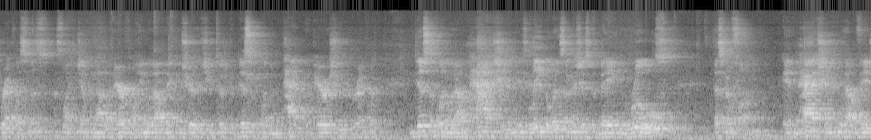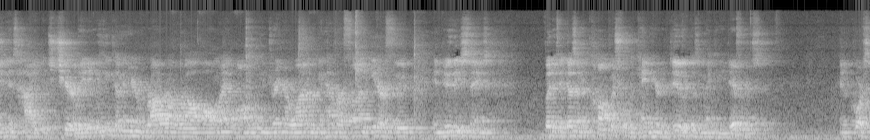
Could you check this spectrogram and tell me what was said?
recklessness. It's like jumping out of an airplane without making sure that you took the discipline and packed the parachute correctly. Discipline without passion is legalism, it's just obeying the rules. That's no fun. And passion without vision is hype, it's cheerleading. We can come in here and rah, rah, rah all night long. We can drink our wine, we can have our fun, eat our food, and do these things. But if it doesn't accomplish what we came here to do, it doesn't make any difference. And of course,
